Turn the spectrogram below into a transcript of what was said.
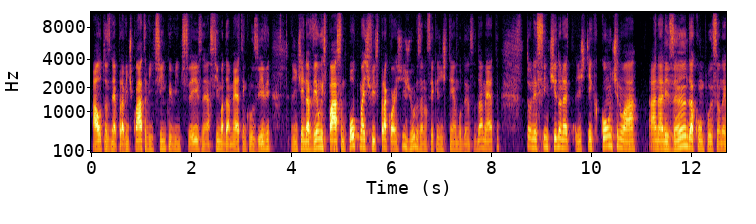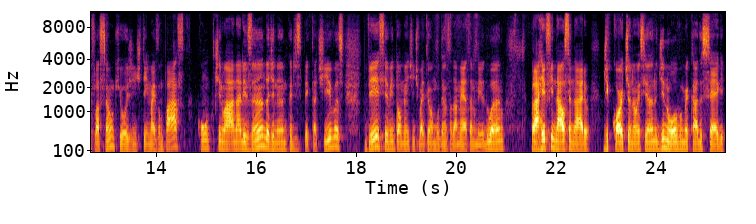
altas né, para 24, 25 e 26, né, acima da meta, inclusive. A gente ainda vê um espaço um pouco mais difícil para corte de juros, a não ser que a gente tenha mudanças da meta. Então, nesse sentido, né, a gente tem que continuar analisando a composição da inflação, que hoje a gente tem mais um passo, continuar analisando a dinâmica de expectativas, ver se eventualmente a gente vai ter uma mudança da meta no meio do ano, para refinar o cenário de corte ou não esse ano. De novo, o mercado segue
